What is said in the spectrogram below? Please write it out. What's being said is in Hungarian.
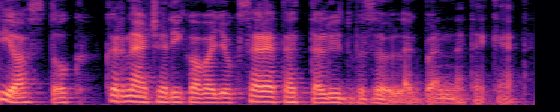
Sziasztok! Körnács Erika vagyok, szeretettel üdvözöllek benneteket.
